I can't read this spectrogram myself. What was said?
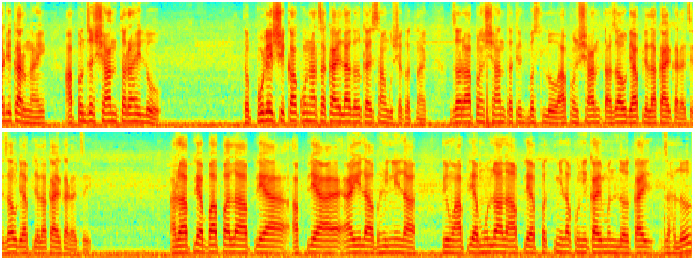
अधिकार नाही. आपण जर शांत राहिलो तर पुढे शिका कुणाचा काय लागेल काय सांगू शकत नाही. जर आपण शांततेत बसलो आपण शांत जाऊ दे आपल्याला काय करायचं जाऊ दे आपल्याला काय करायचं अरे आपल्या बापाला आपल्या आपल्या आईला बहिणीला किंवा आपल्या मुलाला आपल्या पत्नीला कुणी काय म्हणलं काय झालं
